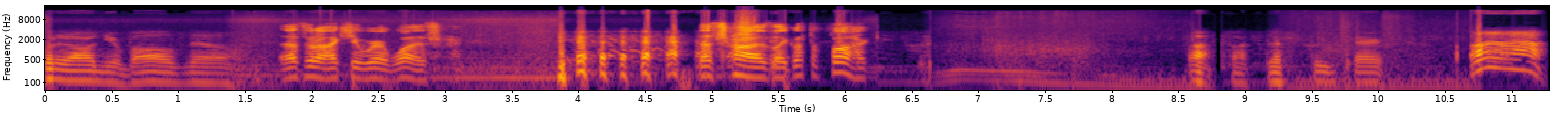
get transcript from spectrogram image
Put it on your balls now. That's what actually where it was. That's why I was like, what the fuck? Oh fuck, that's food cart. Ah!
